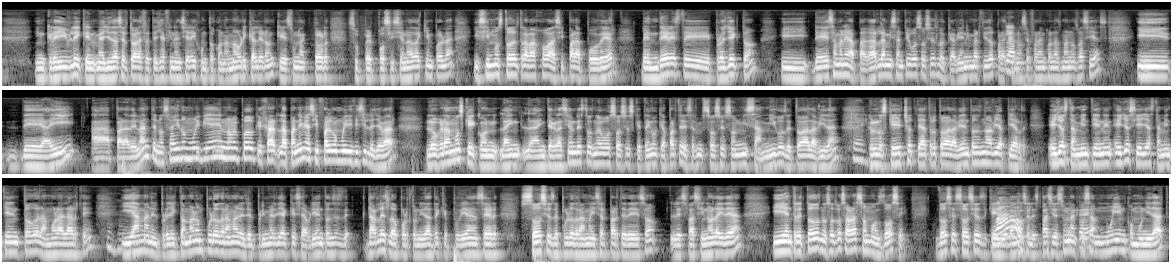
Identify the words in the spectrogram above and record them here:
increíble y que me ayuda a hacer toda la estrategia financiera y junto con Amaury Calderón, que es un actor súper posicionado aquí en Puebla, hicimos todo el trabajo así para poder vender este proyecto y de esa manera pagarle a mis antiguos socios lo que habían invertido para que no se fueran con las manos vacías. Y de ahí a, para adelante nos ha ido muy bien, no me puedo quejar. La pandemia sí fue algo muy difícil de llevar, logramos que con la, integración de estos nuevos socios que tengo, que aparte de ser mis socios, son mis amigos de toda la vida, con los que he hecho teatro toda la vida, entonces no había pierde. Ellos también tienen, ellos y ellas también tienen todo el amor al arte y aman el proyecto, amaron puro drama desde el primer día que se abrió, entonces darles la oportunidad de que pudieran ser socios de puro drama y ser parte de eso, les fascinó la idea y entre todos nosotros ahora somos 12. 12 socios que llevamos el espacio. Es una cosa muy en comunidad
